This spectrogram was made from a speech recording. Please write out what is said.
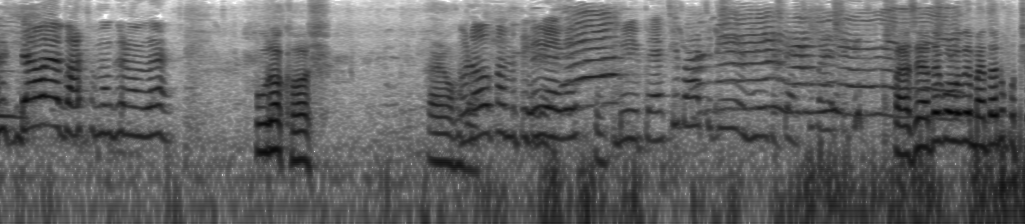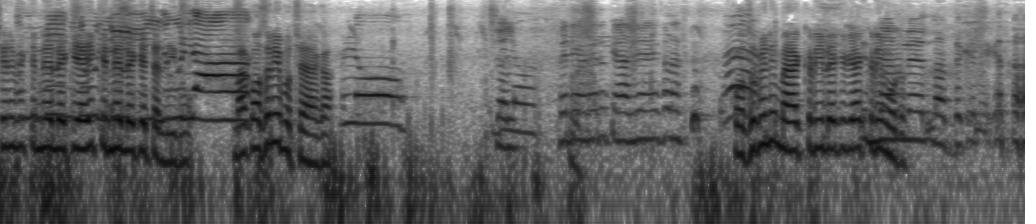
ਠੰਡਾ ਹੋਇਆ ਬਰਫ ਮੰਗਣ ਆਉਂਦਾ। ਪੂਰਾ ਖੁਸ਼। ਐ ਹੁਣ ਹੁੰਦਾ ਉਹ ਕੰਮ ਤੇ ਵੀ ਪੈਸੇ ਬਚ ਗਏ ਮੇਰੇ ਪੈਸੇ ਬਚ ਗਏ। ਪੈਸੇ ਇਹਦੇ ਕੋਲ ਤੇ ਮੈਂ ਤੈਨੂੰ ਪੁੱਛੇ ਨਹੀਂ ਵੀ ਕਿੰਨੇ ਲੈ ਕੇ ਆਈ ਕਿੰਨੇ ਲੈ ਕੇ ਚੱਲੀ ਤੂੰ। ਮੈਂ ਕੁਛ ਨਹੀਂ ਪੁੱਛਿਆ ਹੈਗਾ। ਚੱਲ ਫਿਰ ਨਿਆਣੇ ਨੂੰ ਕਿਹਾ ਲਿਆ ਖੜਾ ਕੁਛ ਵੀ ਨਹੀਂ ਮੈਂ ਇਕਣੀ ਲੈ ਕੇ ਗਿਆ ਇਕਣੀ ਮੋੜ ਲੈ ਲੱਦ ਕੇ ਲੈ ਗਿਆ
